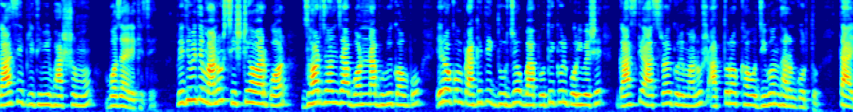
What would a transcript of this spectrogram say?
গাছই পৃথিবীর ভারসাম্য বজায় রেখেছে। পৃথিবীতে মানুষ সৃষ্টি হওয়ার পর ঝড়ঝঞ্ঝা বন্যা, ভূমিকম্প এরকম প্রাকৃতিক দুর্যোগ বা প্রতিকূল পরিবেশে গাছকে আশ্রয় করে মানুষ আত্মরক্ষা ও জীবন ধারণ করত। তাই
